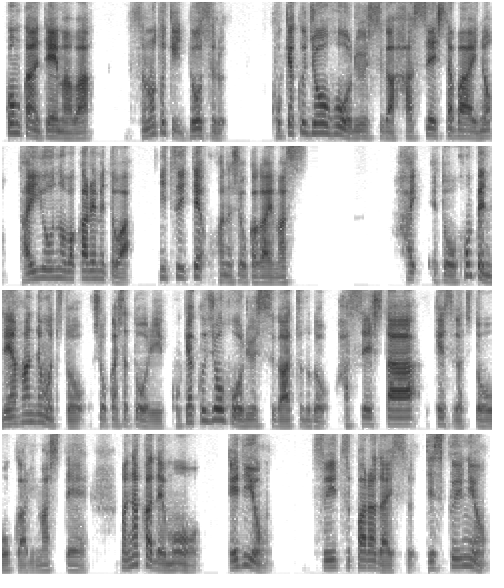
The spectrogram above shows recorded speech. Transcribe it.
今回のテーマは、その時どうする顧客情報流出が発生した場合の対応の分かれ目とはについてお話を伺います。はい。えっと、本編前半でもちょっと紹介した通り、顧客情報流出がちょっと発生したケースがちょっと多くありまして、まあ中でも、エディオン、スイーツパラダイス、ディスクユニオン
